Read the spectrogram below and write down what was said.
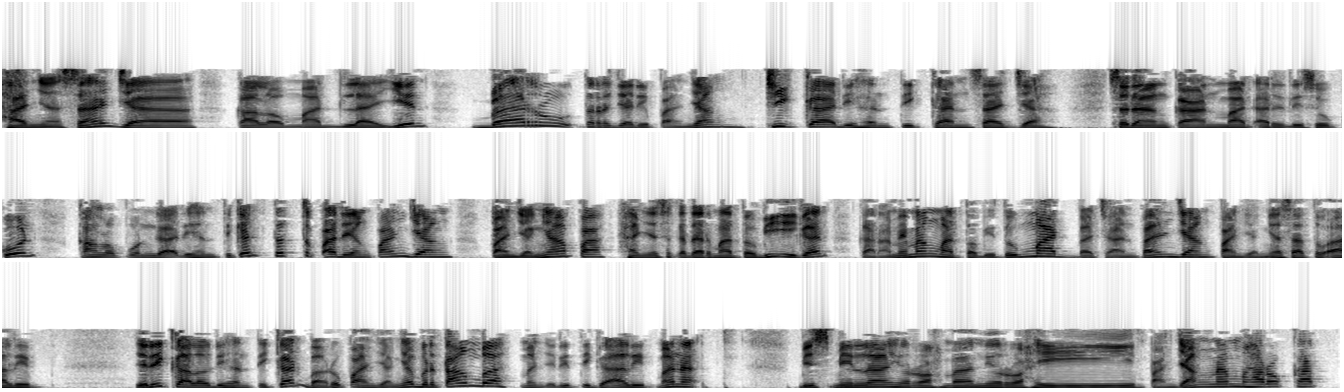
Hanya saja kalau mad lain baru terjadi panjang jika dihentikan saja. Sedangkan mad ardi sukun, kalaupun nggak dihentikan, tetap ada yang panjang. Panjangnya apa? Hanya sekedar matobi kan? Karena memang matobi itu mad, bacaan panjang. Panjangnya satu alif. Jadi kalau dihentikan baru panjangnya bertambah menjadi tiga alif. Mana? Bismillahirrahmanirrahim. Panjang enam harokat.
